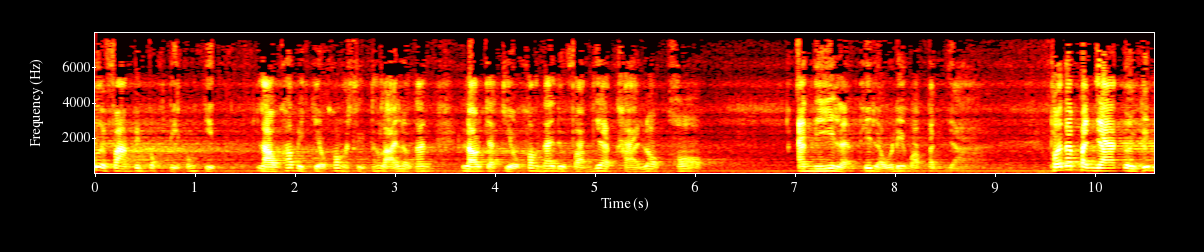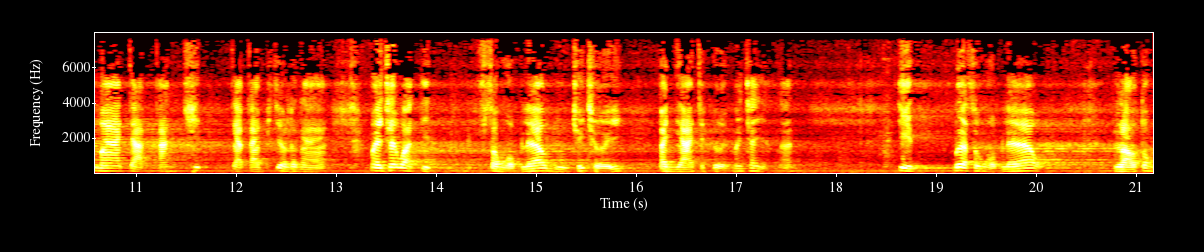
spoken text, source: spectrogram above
ด้วยความเป็นปกติของจิต เราเข้าไปเกี่ยวข้องกับสิ่งทั้งหลายเหล่านั้น เราจะเกี่ยวข้องได้ด้วยความแยบคายรอบคอบ อันนี้แหละที่เราเรียกว่าปัญญา เพราะนั้นปัญญาเกิดขึ้นมาจากการคิด จากการพิจารณา ไม่ใช่ว่าจิตสงบแล้วอยู่เฉยๆปัญญาจะเกิดไม่ใช่อย่างนั้น จิตเมื่อสงบแล้ว เราต้อง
